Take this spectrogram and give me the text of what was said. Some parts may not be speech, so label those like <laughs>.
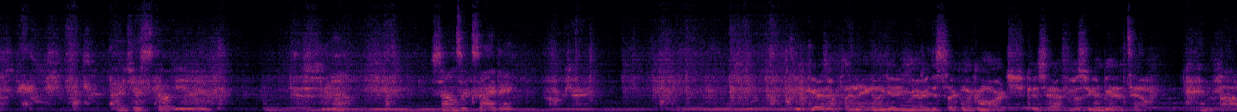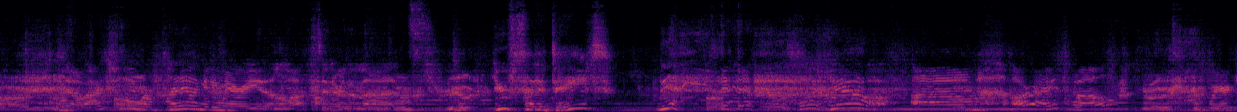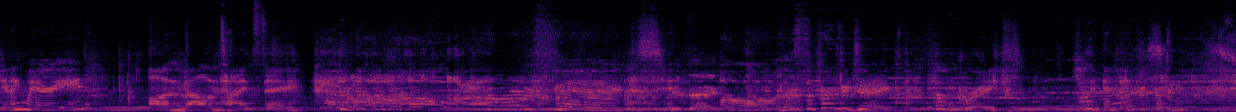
I just thought you knew. Yes. Sounds exciting. Okay. You guys are planning on getting married the second week of March because half of us are going to be out of town. No, actually, we're planning on getting married a lot sooner than that. Really? You've set a date? Yeah. <laughs> yeah. Um, all right, well, You ready? <laughs> we're getting married on Valentine's Day. Perfect. It's a good day. Oh, that's the perfect day. Oh, great. See? <laughs>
